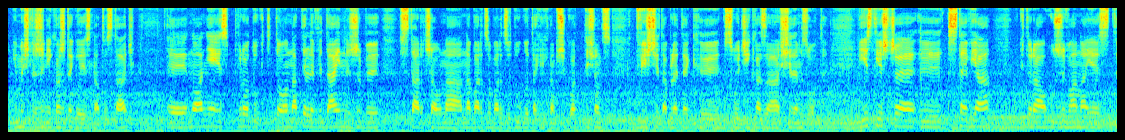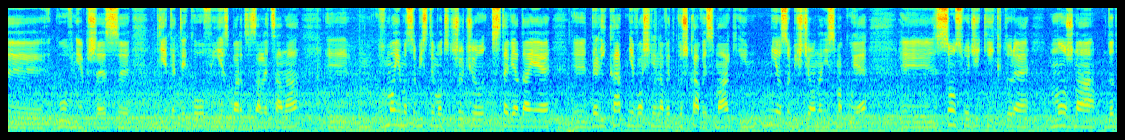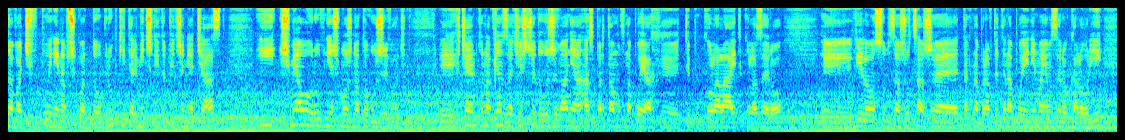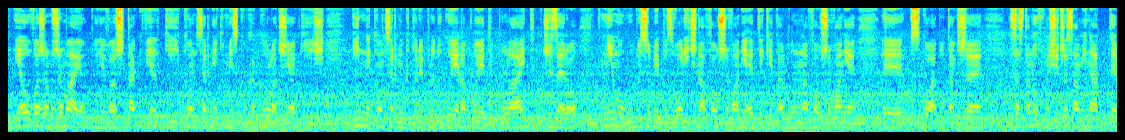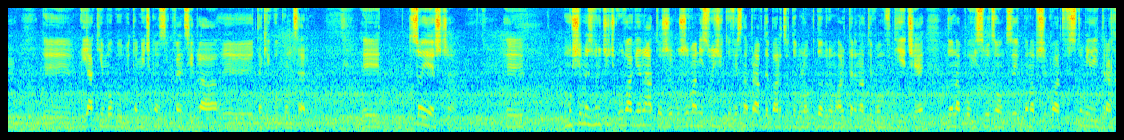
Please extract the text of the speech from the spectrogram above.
i myślę, że nie każdego jest na to stać. Yy, No a nie jest produkt to na tyle wydajny, żeby starczał na, na bardzo, bardzo długo, tak jak na przykład 1200 tabletek yy, słodzika za 7 zł. Jest jeszcze yy, stevia, która używana jest yy, głównie przez yy, dietetyków i jest bardzo zalecana. W moim osobistym odczuciu stevia daje delikatnie właśnie nawet gorzkawy smak i mi osobiście ona nie smakuje. Są słodziki, które można dodawać w płynie na przykład do obróbki termicznej, do pieczenia ciast i śmiało również można to używać. Yy, Chciałem tu nawiązać jeszcze do używania aspartamu w napojach yy, typu Cola Light, Cola Zero. Yy, Wiele osób zarzuca, że tak naprawdę te napoje nie mają zero kalorii. Ja uważam, że mają, ponieważ tak wielki koncern, jakim jest Coca-Cola, czy jakiś inny koncern, który produkuje napoje typu light czy zero, nie mógłby sobie pozwolić na fałszowanie etykiet albo na fałszowanie y, składu. Także zastanówmy się czasami nad tym, y, jakie mogłyby to mieć konsekwencje dla y, takiego koncernu. Y, co jeszcze? Y, Musimy zwrócić uwagę na to, że używanie słodzików jest naprawdę bardzo dobrą, dobrą alternatywą w diecie do napoi słodzących, bo na przykład w 100 ml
